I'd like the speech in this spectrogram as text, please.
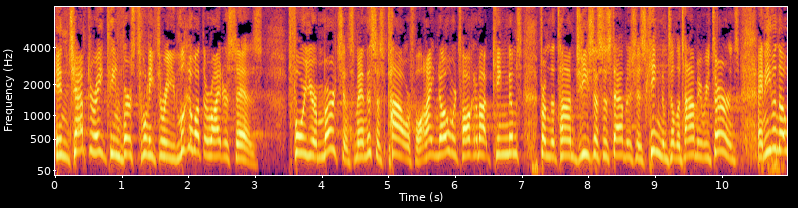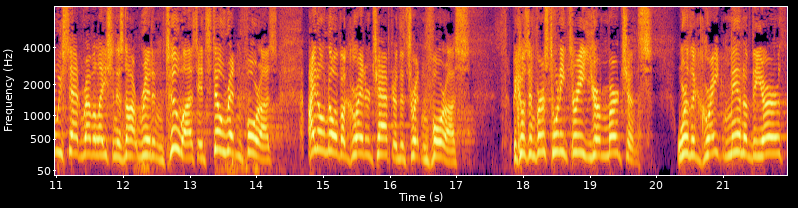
In chapter 18, verse 23, look at what the writer says. For your merchants, man, this is powerful. I know we're talking about kingdoms from the time Jesus established his kingdom till the time he returns. And even though we said Revelation is not written to us, it's still written for us. I don't know of a greater chapter that's written for us. Because in verse 23, your merchants were the great men of the earth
